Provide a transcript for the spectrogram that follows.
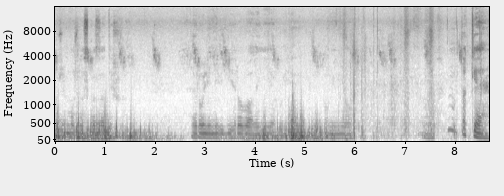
Вже можна сказати, що ролі не відігравали ніякої. Поміняв. Ну таке.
